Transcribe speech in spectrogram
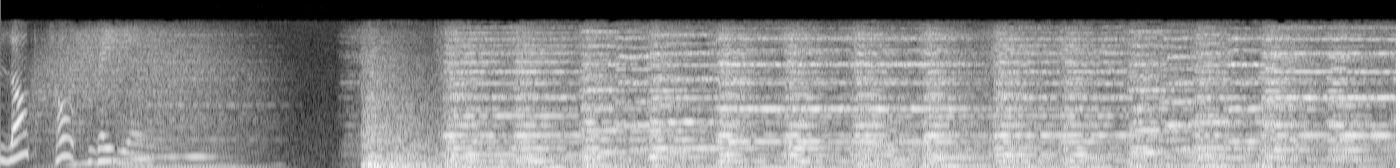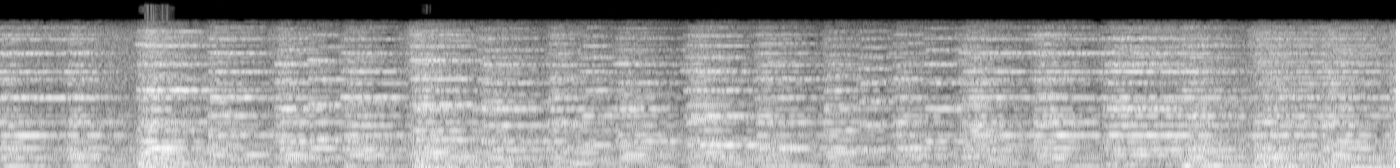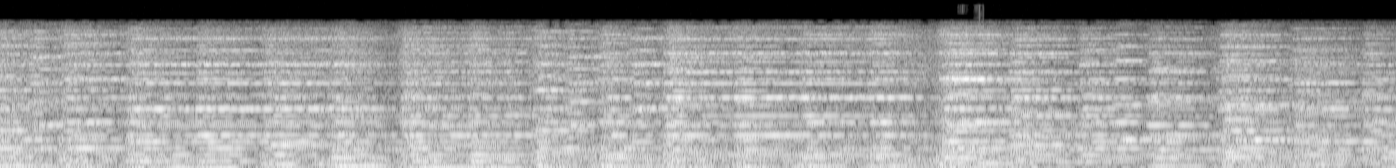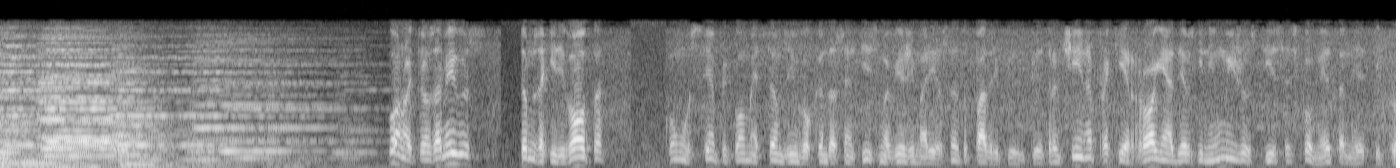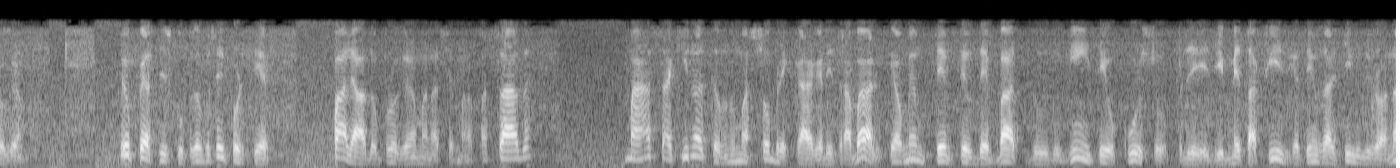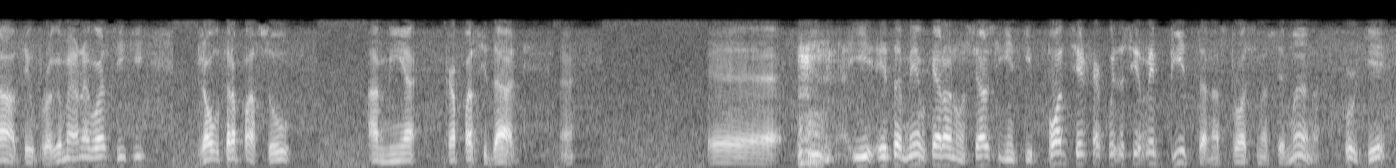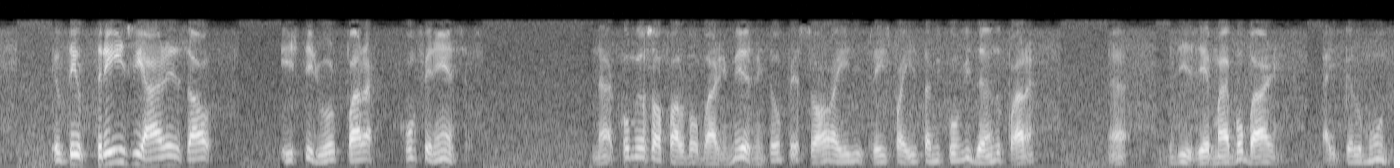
Blog Talk Radio. Virgem Maria Santo Padre Pio de Pietrantina para que roguem a Deus que nenhuma injustiça se cometa neste programa. Eu peço desculpas a vocês por ter falhado o programa na semana passada, mas aqui nós estamos numa sobrecarga de trabalho, que ao mesmo tempo tem o debate do, do GUIM, tem o curso de, de, metafísica, tem os artigos de jornal, tem o programa, é um negócio assim que já ultrapassou a minha capacidade. Né? É, e, e, também eu quero anunciar o seguinte, que pode ser que a coisa se repita nas próximas semanas, porque eu tenho três viagens ao exterior para conferências. Né? Como eu só falo bobagem mesmo, então o pessoal aí de três países está me convidando para né, dizer mais bobagem aí pelo mundo.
